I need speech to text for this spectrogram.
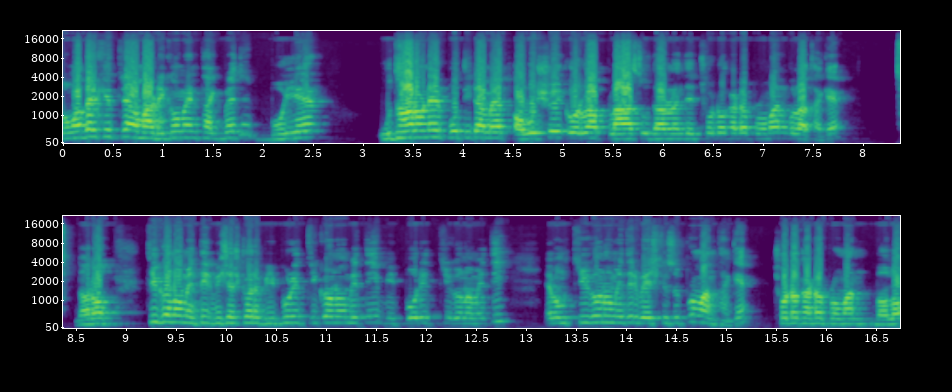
তোমাদের ক্ষেত্রে আমার রিকমেন্ড থাকবে যে বইয়ের উদাহরণের প্রতিটা ম্যাথ অবশ্যই করবা প্লাস উদাহরণের যে ছোটখাটো প্রমাণগুলো থাকে, ধরো ত্রিকোণমিতির বিশেষ করে বিপরীত ত্রিকোণমিতি বিপরীত ত্রিকোণমিতি এবং ত্রিকোণমিতির বেশ কিছু প্রমাণ থাকে। ছোটখাটো প্রমাণ বলো,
